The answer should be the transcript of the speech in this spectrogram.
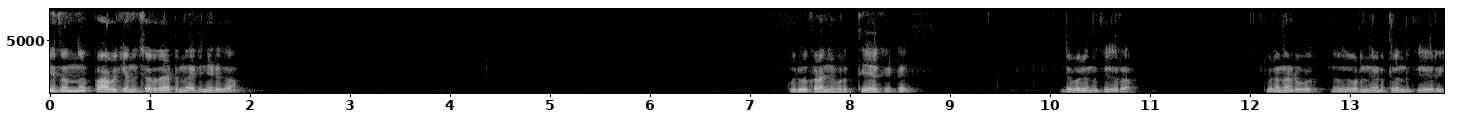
ഇനി ഇതൊന്ന് പാവയ്ക്കൊന്ന് ചെറുതായിട്ടൊന്ന് അരിഞ്ഞെടുക്കാം. കുരു കളഞ്ഞ് വൃത്തിയാക്കിയിട്ട് ഇതേപോലെ ഒന്ന് കീറാം ഇതുപോലെ നടുവ് ഇതുപോലെ നീളത്തിലൊന്ന് കീറി.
